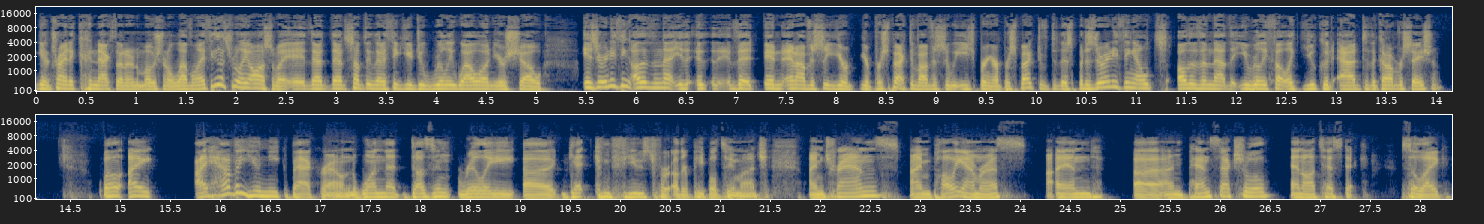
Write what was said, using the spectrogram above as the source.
you know trying to connect on an emotional level. And I think that's really awesome. I, that that's something that I think you do really well on your show. Is there anything other than that that and, and obviously your your perspective? Obviously, we each bring our perspective to this. But is there anything else other than that that you really felt like you could add to the conversation? Well, I I have a unique background, one that doesn't really uh, get confused for other people too much. I'm trans, I'm polyamorous, and uh, I'm pansexual and autistic. So, like,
